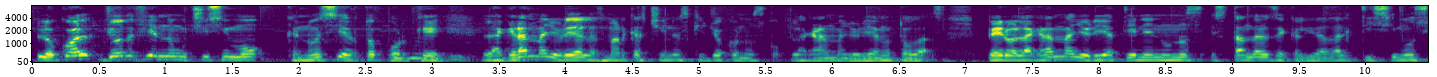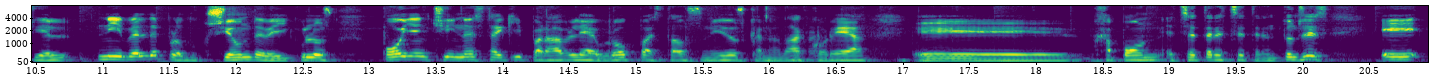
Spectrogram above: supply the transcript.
Lo cual yo defiendo muchísimo que no es cierto porque la gran mayoría de las marcas chinas que yo conozco, la gran mayoría, no todas, pero la gran mayoría tienen unos estándares de calidad altísimos y el nivel de producción de vehículos hoy en China está equiparable a Europa, Estados Unidos, Canadá, Corea, eh, Japón, etcétera, etcétera. Entonces, eh,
